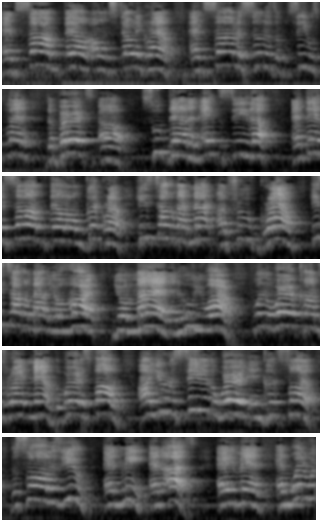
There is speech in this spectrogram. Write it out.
and some fell on stony ground, and some, as soon as the seed was planted, the birds uh, swooped down and ate the seed up. And then some fell on good ground. He's talking about not a true ground. He's talking about your heart, your mind, and who you are when the word comes right now, the word is falling. Are you receiving the word in good soil? The soil is you and me and us. Amen. And when we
